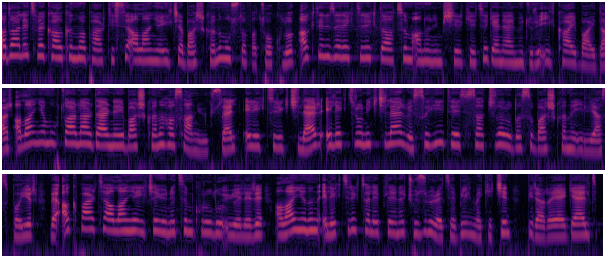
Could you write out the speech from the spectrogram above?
Adalet ve Kalkınma Partisi Alanya İlçe Başkanı Mustafa Toklu, Akdeniz Elektrik Dağıtım Anonim Şirketi Genel Müdürü İlkay Baydar, Alanya Muhtarlar Derneği Başkanı Hasan Yüksel, elektrikçiler, elektronikçiler ve Sıhhi Tesisatçılar Odası Başkanı İlyas Bayır ve AK Parti Alanya İlçe Yönetim Kurulu üyeleri Alanya'nın elektrik taleplerine çözüm üretebilmek için bir araya geldi.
